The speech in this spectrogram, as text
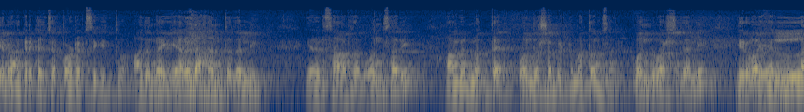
ಏನು ಅಗ್ರಿಕಲ್ಚರ್ ಪ್ರಾಡಕ್ಟ್ ಸಿಗಿತ್ತು ಅದನ್ನು ಎರಡು ಹಂತದಲ್ಲಿ, ಎರಡು ಸಾವಿರದಲ್ಲಿ ಒಂದು ಸಾರಿ, ಆಮೇಲೆ ಮತ್ತೆ ಒಂದು ವರ್ಷ ಬಿಟ್ಟು ಮತ್ತೊಂದು ಸಾರಿ. ಒಂದು ವರ್ಷದಲ್ಲಿ ಇರುವ ಎಲ್ಲ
